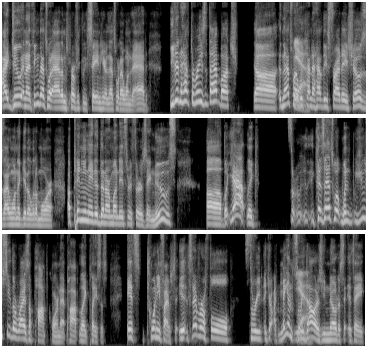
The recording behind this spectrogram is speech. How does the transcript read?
I do, and I think that's what Adam's perfectly saying here, and that's what I wanted to add. You didn't have to raise it that much. Uh, and that's why we kind of have these Friday shows, is I want to get a little more opinionated than our Monday through Thursday news. Uh, but yeah, like because that's what when you see the rise of popcorn at pop like places, it's 25 it's never a full three you're like man three Yeah. dollars you notice it's a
